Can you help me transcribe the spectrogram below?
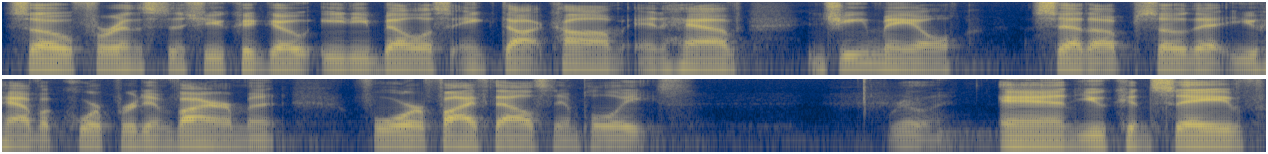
So, for instance, you could go edbellisinc.com and have Gmail set up so that you have a corporate environment for 5,000 employees. Really? And you can save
